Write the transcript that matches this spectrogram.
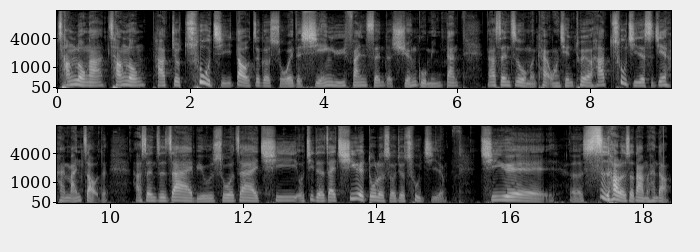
长龙啊，长龙它就触及到这个所谓的咸鱼翻身的选股名单。那甚至我们看往前推啊，它触及的时间还蛮早的。它甚至在比如说在七，我记得在七月多的时候就触及了。七月呃四号的时候，大家有没有看到？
